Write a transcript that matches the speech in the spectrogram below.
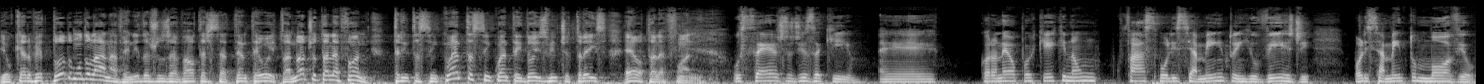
eu quero ver todo mundo lá na Avenida José Walter 78. Anote o telefone: 3050 5223 é o telefone. O Sérgio diz aqui, é, Coronel, por que que não faz policiamento em Rio Verde policiamento móvel.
